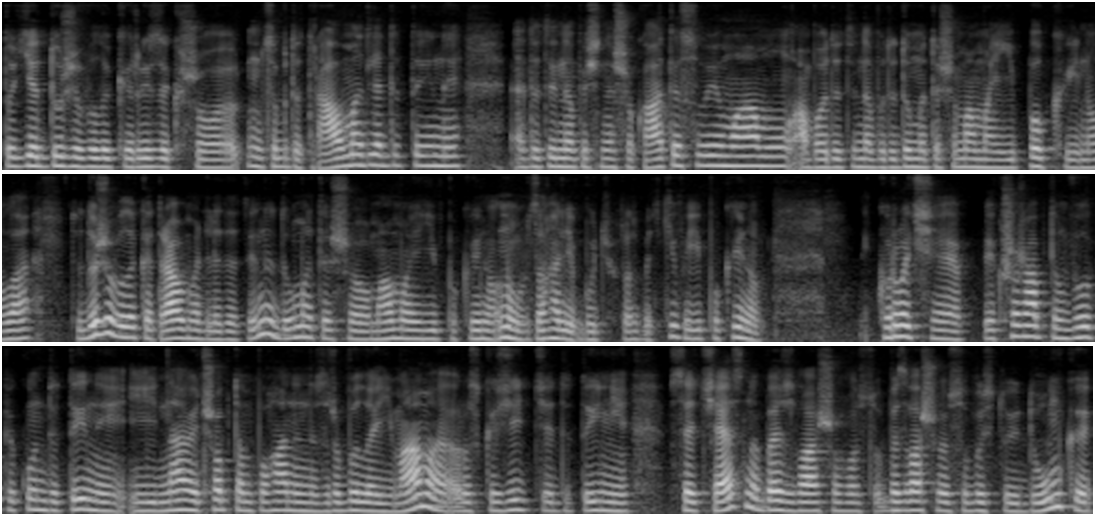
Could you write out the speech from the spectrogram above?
то є дуже великий ризик, що ну, це буде травма для дитини. Е, Дитина почне шукати свою маму, або дитина буде думати, що мама її покинула. Це дуже велика травма для дитини думати, що мама її покинула. Ну, взагалі, будь-хто з батьків її покинув. Коротше, якщо раптом ви опікун дитини, і навіть щоб там погано не зробила її мама, розкажіть дитині все чесно, без вашого без вашої особистої думки.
